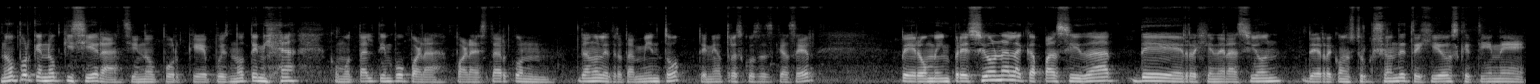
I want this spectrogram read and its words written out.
No porque no quisiera, sino porque pues no tenía como tal tiempo para, para estar con dándole tratamiento, tenía otras cosas que hacer. Pero me impresiona la capacidad de regeneración, de reconstrucción de tejidos que tiene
